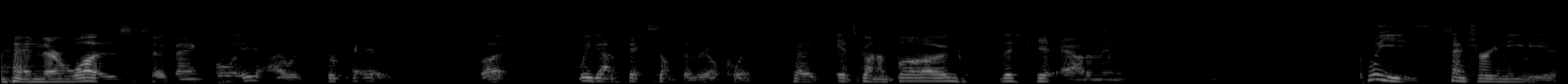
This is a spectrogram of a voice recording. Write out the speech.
And there was, so thankfully I was prepared. But we got to fix something real quick because it's going to bug the shit out of me. Please, Century Media,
